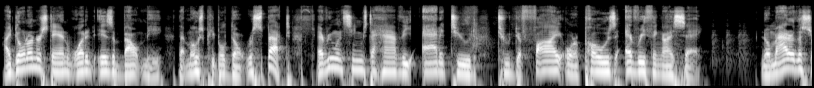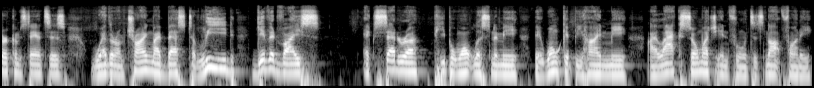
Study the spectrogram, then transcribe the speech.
I don't understand what it is about me that most people don't respect. Everyone seems to have the attitude to defy or oppose everything I say. No matter the circumstances, whether I'm trying my best to lead, give advice, etc. People won't listen to me. They won't get behind me. I lack so much influence. It's not funny.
